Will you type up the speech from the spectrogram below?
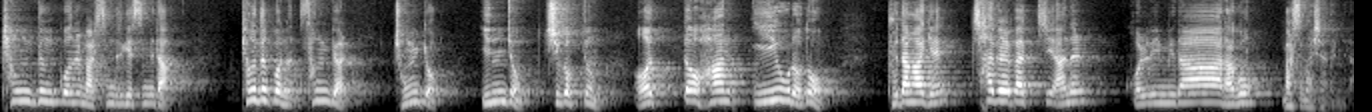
평등권을 말씀드리겠습니다. 평등권은 성별, 종교, 인종, 직업 등 어떠한 이유로도 부당하게 차별받지 않을 권리입니다. 라고 말씀하셔야 됩니다.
